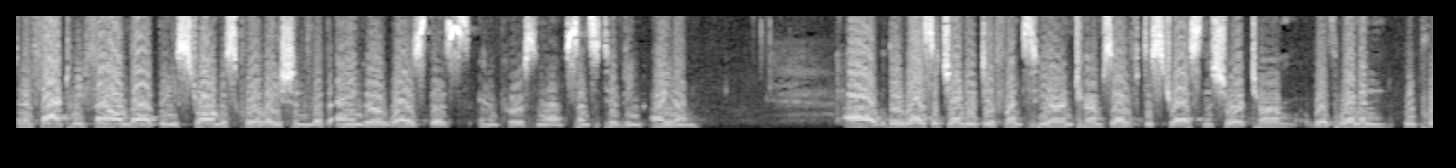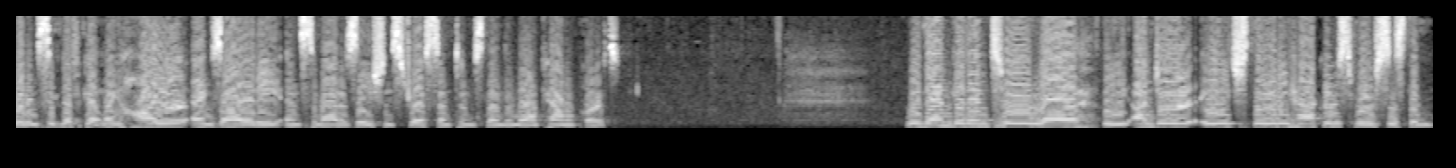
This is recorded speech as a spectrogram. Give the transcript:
And in fact, we found that the strongest correlation with anger was this interpersonal sensitivity item. Uh, There was a gender difference here in terms of distress in the short term, with women reporting significantly higher anxiety and somatization stress symptoms than their male counterparts. We then get into uh, the under age 30 hackers versus the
